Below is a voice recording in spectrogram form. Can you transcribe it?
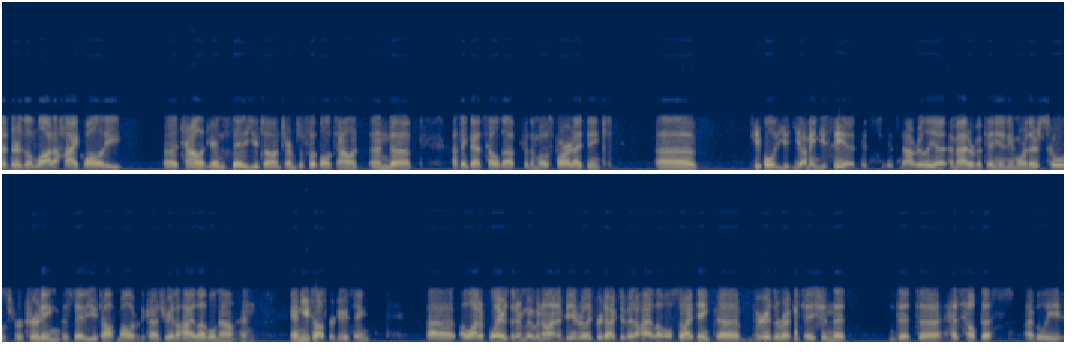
that there's a lot of high quality uh, talent here in the state of Utah in terms of football talent, and uh, I think that's held up for the most part. I think uh, people, you, you, I mean, you see it. It's it's not really a, a matter of opinion anymore. There's schools recruiting the state of Utah from all over the country at a high level now, and and Utah's producing uh, a lot of players that are moving on and being really productive at a high level. So I think uh, there is a reputation that that uh, has helped us, I believe.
